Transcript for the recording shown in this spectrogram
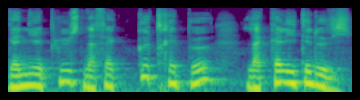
gagner plus n'affecte que très peu la qualité de vie.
